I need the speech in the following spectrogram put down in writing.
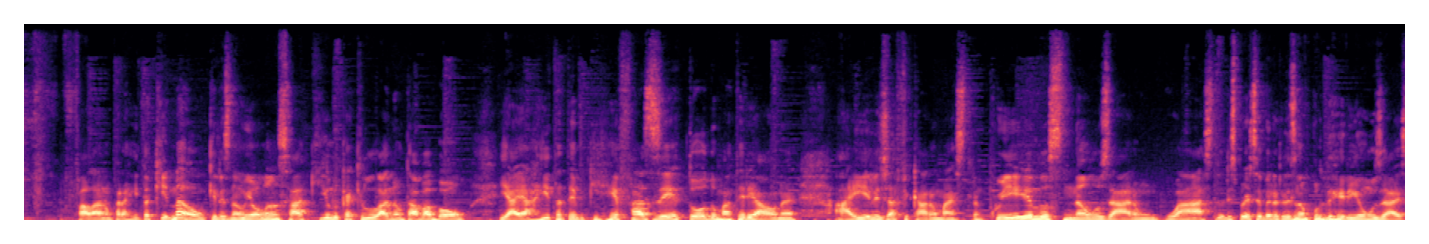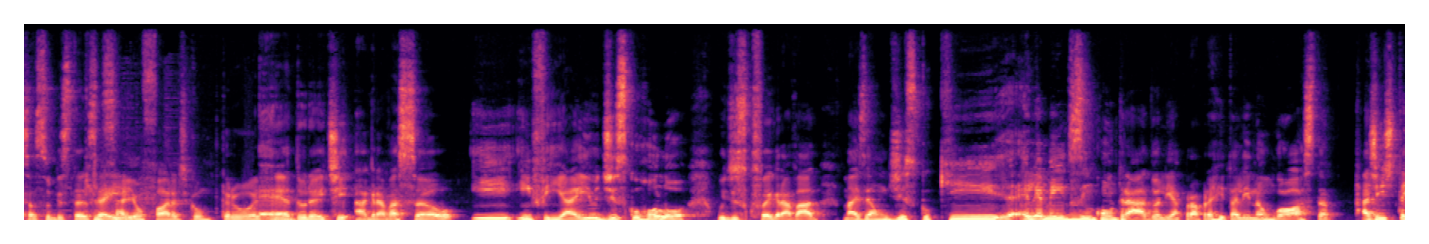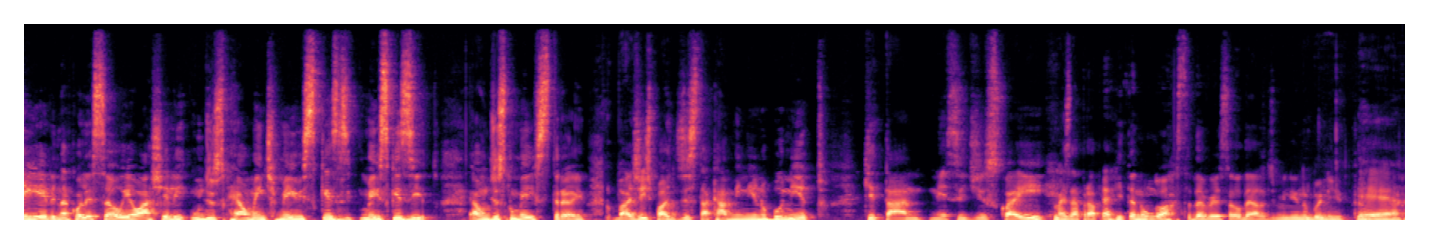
falaram pra Rita que não, que eles não iam lançar aquilo, que aquilo lá não tava bom. E aí a Rita teve que refazer todo o material, né? Aí eles já ficaram mais tranquilos, não usaram o ácido, eles perceberam que eles não poderiam usar essa substância Que aí saíam fora de controle. é, durante a gravação e, enfim, aí o disco rolou. O disco foi gravado, mas é um disco que ele é meio desencontrado ali. A própria Rita Lee não gosta. A gente tem ele na coleção e eu acho ele um disco realmente meio, esquisi meio esquisito. É um disco meio estranho. A gente pode destacar Menino Bonito, que tá nesse disco aí. Mas a própria Rita não gosta da versão dela de Menino Bonito. É.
